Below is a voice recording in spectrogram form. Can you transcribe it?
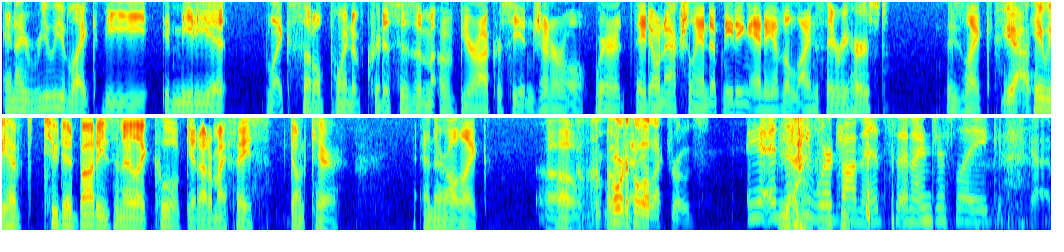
And I really like the immediate, like, subtle point of criticism of bureaucracy in general, where they don't actually end up needing any of the lines they rehearsed. He's like, Yeah. hey, we have two dead bodies. And they're like, cool, get out of my face. Don't care. And they're all like, oh. Cortical okay. electrodes. Yeah, and then he word vomits, and I'm just like, God.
